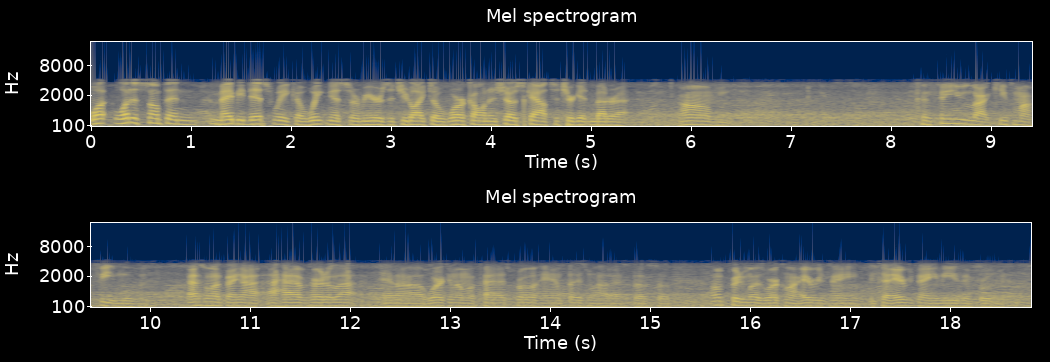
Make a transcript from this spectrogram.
What What is something maybe this week a weakness of yours that you'd like to work on and show scouts that you're getting better at? Um, continue like keeping my feet moving. That's one thing I, I have heard a lot, and uh, working on my pass pro, hand placement, all that stuff. So I'm pretty much working on everything because everything needs improvement.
